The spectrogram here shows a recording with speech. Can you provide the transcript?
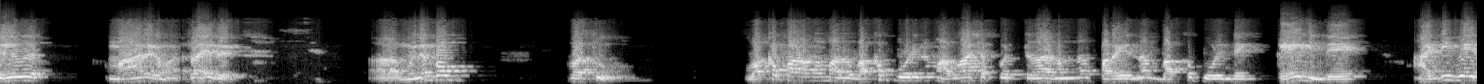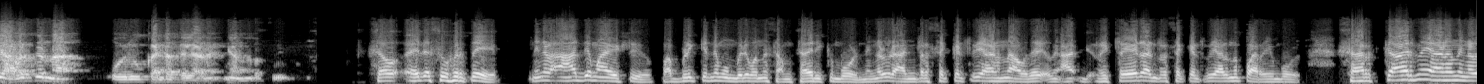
തെളിവ് മാരകമാണ്. അതായത് മുനമ്പം വസ്തു. വക്കപ്പാണെന്നും അത് ബോർഡിനും അവകാശപ്പെട്ടതാണെന്ന് പറയുന്ന ബോർഡിന്റെ ക്ലെയിമിന്റെ അടിവേരറക്കുന്ന ഒരു കണ്ടെത്തലാണ് ഞാൻ നടത്തിയത്. സോ എന്റെ സുഹൃത്തെ നിങ്ങൾ ആദ്യമായിട്ട് പബ്ലിക്കിന്റെ മുമ്പിൽ വന്ന് സംസാരിക്കുമ്പോൾ നിങ്ങൾ ഒരു അണ്ടർ സെക്രട്ടറി ആണെന്ന് അവത റിട്ടയർഡ് അണ്ടർ സെക്രട്ടറി ആണെന്ന് പറയുമ്പോൾ സർക്കാരിനെയാണ് നിങ്ങൾ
